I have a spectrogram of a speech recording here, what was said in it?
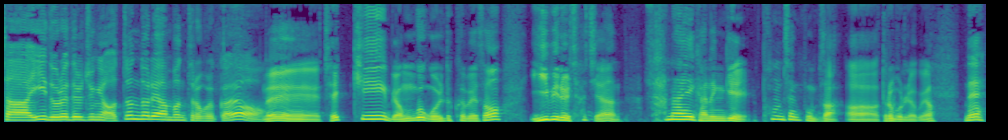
네. 자, 이 노래들 중에 어떤 노래 한번 들어볼까요? 네, 제키 명곡 월드컵에서 2위를 차지한 사나이 가는 길 폼생폼사 어, 들어보려고요. 네,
